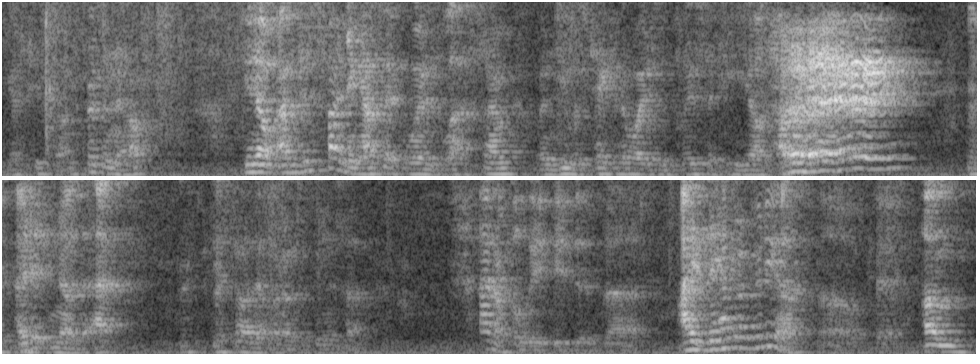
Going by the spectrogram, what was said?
I guess he's gone to prison now. You know, I'm just finding out that when last time when he was taken away to the police that he yelled, "Hey!" I didn't know that. I saw that when I was looking this up. I don't believe he did that. I they have it on video. Oh, okay. Um,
